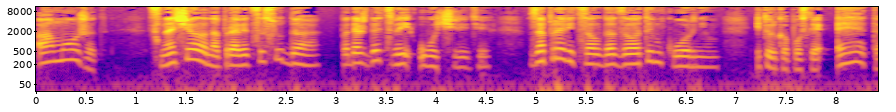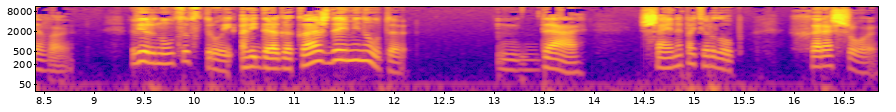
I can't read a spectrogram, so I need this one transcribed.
А может сначала направиться сюда, подождать своей очереди, заправить солдат золотым корнем, и только после этого вернуться в строй, а ведь дорога каждая минута. — Да, — Шайна потер лоб. — Хорошо.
